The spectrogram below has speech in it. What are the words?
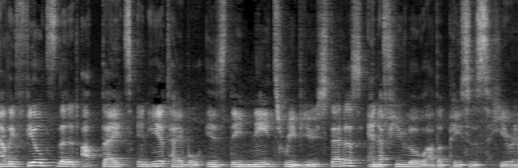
Now the fields that it updates in Airtable is the needs review status and a few little other pieces here.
